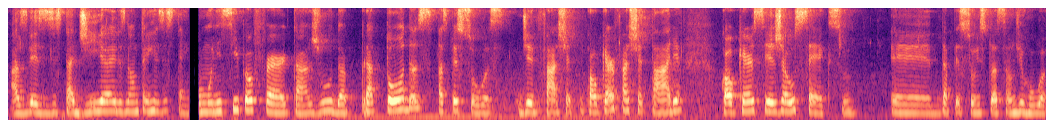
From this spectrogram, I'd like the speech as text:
às vezes estadia, eles não têm resistência. O município oferta ajuda para todas as pessoas, de faixa, qualquer faixa etária, qualquer seja o sexo é, da pessoa em situação de rua.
